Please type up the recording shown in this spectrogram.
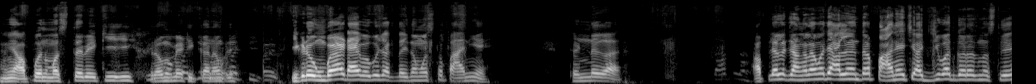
आणि आपण मस्तपैकी रम्य ठिकाणामध्ये इकडे उंबराट आहे बघू शकता. इथं मस्त पाणी आहे. थंडगार. आपल्याला जंगलामध्ये आल्यानंतर पाण्याची अजिबात गरज नसते.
